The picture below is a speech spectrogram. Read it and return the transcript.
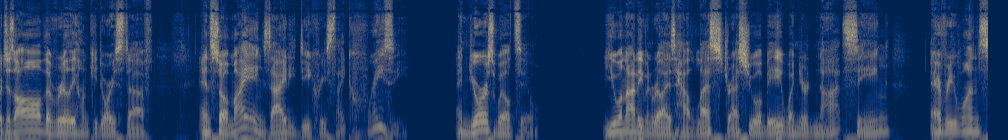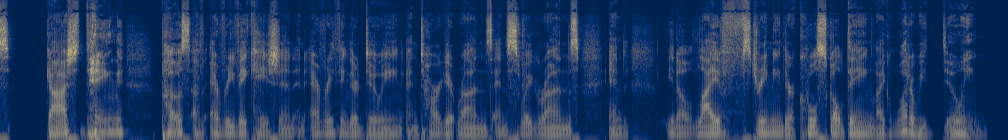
which is all the really hunky dory stuff. And so my anxiety decreased like crazy, and yours will too. You will not even realize how less stressed you will be when you're not seeing everyone's gosh dang posts of every vacation and everything they're doing and target runs and swig runs and you know live streaming their CoolSculpting like what are we doing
